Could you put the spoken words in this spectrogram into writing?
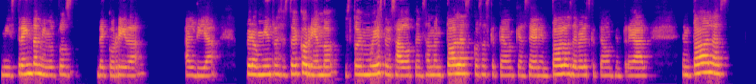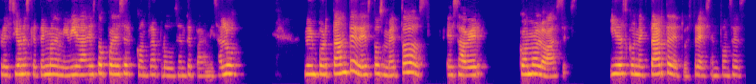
mis 30 minutos de corrida al día, pero mientras estoy corriendo estoy muy estresado pensando en todas las cosas que tengo que hacer, en todos los deberes que tengo que entregar, en todas las presiones que tengo de mi vida, esto puede ser contraproducente para mi salud. Lo importante de estos métodos es saber cómo lo haces y desconectarte de tu estrés. Entonces,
